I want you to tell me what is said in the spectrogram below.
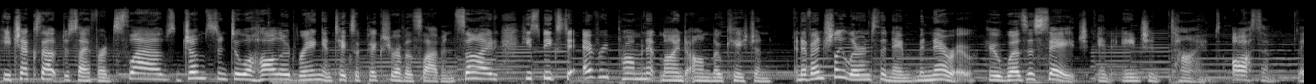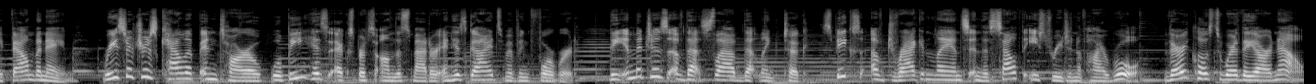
He checks out deciphered slabs, jumps into a hollowed ring and takes a picture of the slab inside. He speaks to every prominent mind on location, and eventually learns the name Mineru, who was a sage in ancient times. Awesome. They found the name. Researchers Calip and Taro will be his experts on this matter and his guides moving forward. The images of that slab that Link took speaks of Dragonlands in the southeast region of Hyrule, very close to where they are now.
